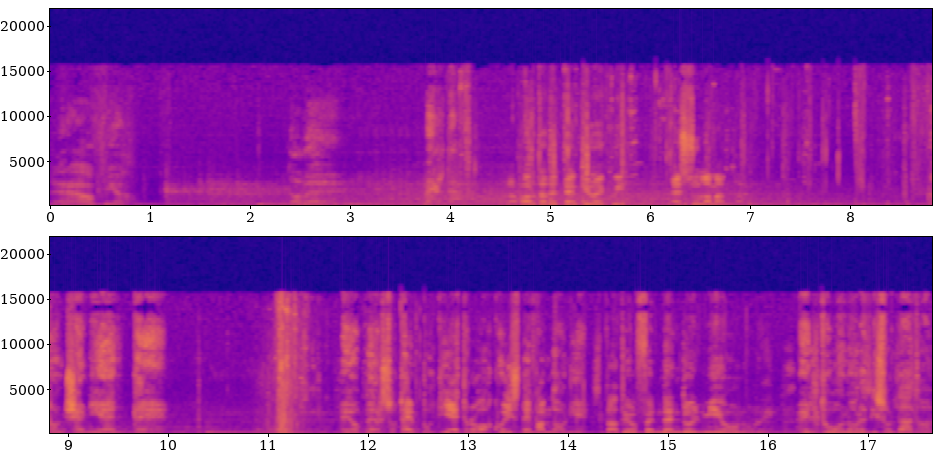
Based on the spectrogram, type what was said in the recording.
Era ovvio. Dov'è? Merda. La porta del tempio è qui. È sulla mappa. Non c'è niente. E ho perso tempo dietro a queste fandonie. State offendendo il mio onore. Il tuo onore di soldato?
